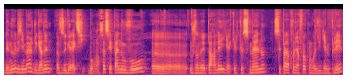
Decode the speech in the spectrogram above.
des nouvelles images de Guardian of the Galaxy. Bon, alors ça c'est pas nouveau. Euh, je vous en avais parlé il y a quelques semaines. C'est pas la première fois qu'on voit du gameplay.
